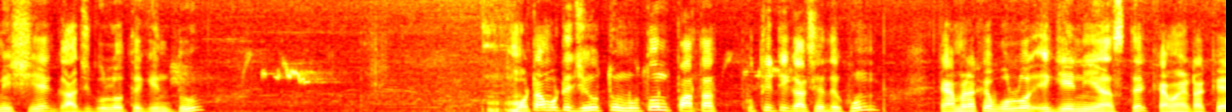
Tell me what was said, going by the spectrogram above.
মিশিয়ে গাছগুলোতে কিন্তু মোটামুটি যেহেতু নতুন পাতা প্রতিটি গাছে দেখুন, ক্যামেরাকে বলল এগিয়ে নিয়ে আসতে ক্যামেরাটাকে,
